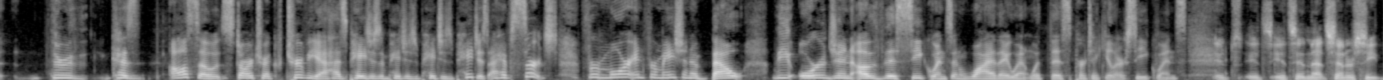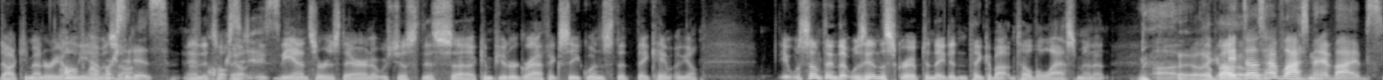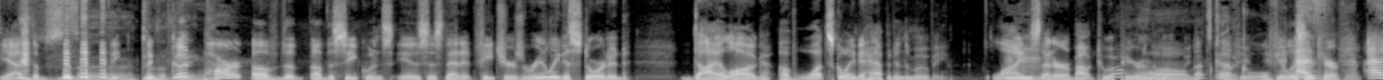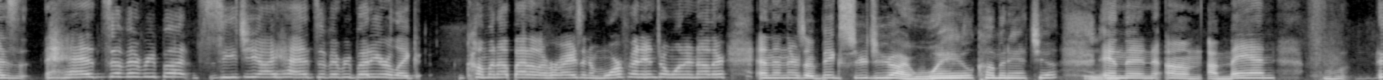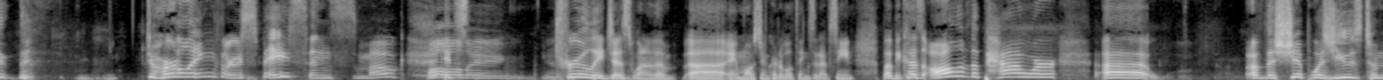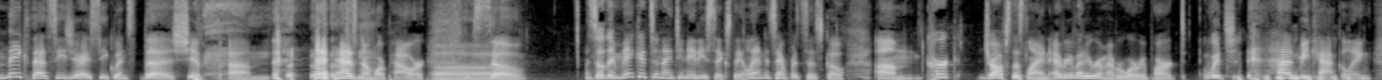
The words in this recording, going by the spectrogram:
through because also Star Trek trivia has pages and pages and pages and pages. I have searched for more information about the origin of this sequence and why they went with this particular sequence. It's it's it's in that center seat documentary on Oh, the Amazon. of course it is. and Of it's all, it is. the answer is there, and it was just this uh, computer graphic sequence that they came. You know, it was something that was in the script and they didn't think about until the last minute. Uh, Like, about It does have last minute vibes. yeah the the, the, the the good thing. part of the of the sequence is is that it features really distorted dialogue of what's going to happen in the movie lines that are about to appear in the Oh, movie that's kinda if cool. if you listen as carefully as heads of everybody, CGI heads of everybody are like coming up out of the horizon and morphing into one another, and then there's a big CGI whale coming at you, Mm-hmm. and then um a man. F- hurtling through space and smoke it's truly just one of the uh, most incredible things that I've seen. But because all of the power uh, of the ship was used to make that CGI sequence, the ship um, has no more power. So. So they make it to 1986. They land in San Francisco. Um, Kirk drops this line, "Everybody remember where we parked," which had me cackling.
